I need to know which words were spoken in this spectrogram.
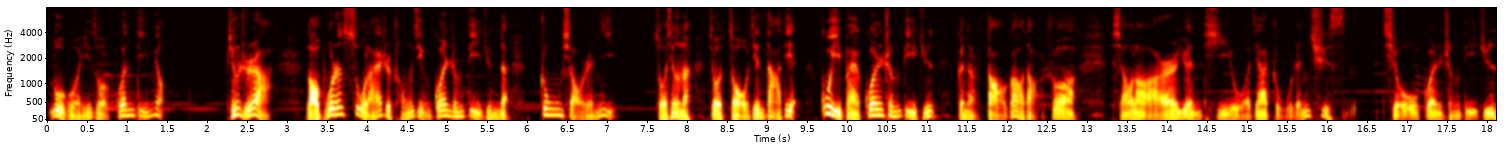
路过一座关帝庙。平时啊，老仆人素来是崇敬关圣帝君的忠孝仁义，索性呢就走进大殿，跪拜关圣帝君，跟那儿祷告道：“说小老儿愿替我家主人去死。”求关圣帝君，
